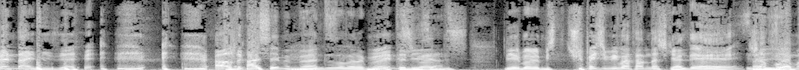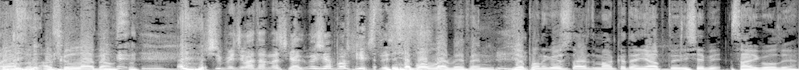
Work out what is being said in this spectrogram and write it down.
ben de aynıyız yani. Aldık Ha şey mi mühendis olarak mühendis mühendis. Bir böyle bir şüpheci bir vatandaş geldi. Ee, Sen Japon var. Japonsun akıllı adamsın. şüpheci vatandaş geldi mi Japon gösterisi. Japon var beyefendi. Japon'u gösterdim hakikaten yaptığın işe bir saygı oluyor.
